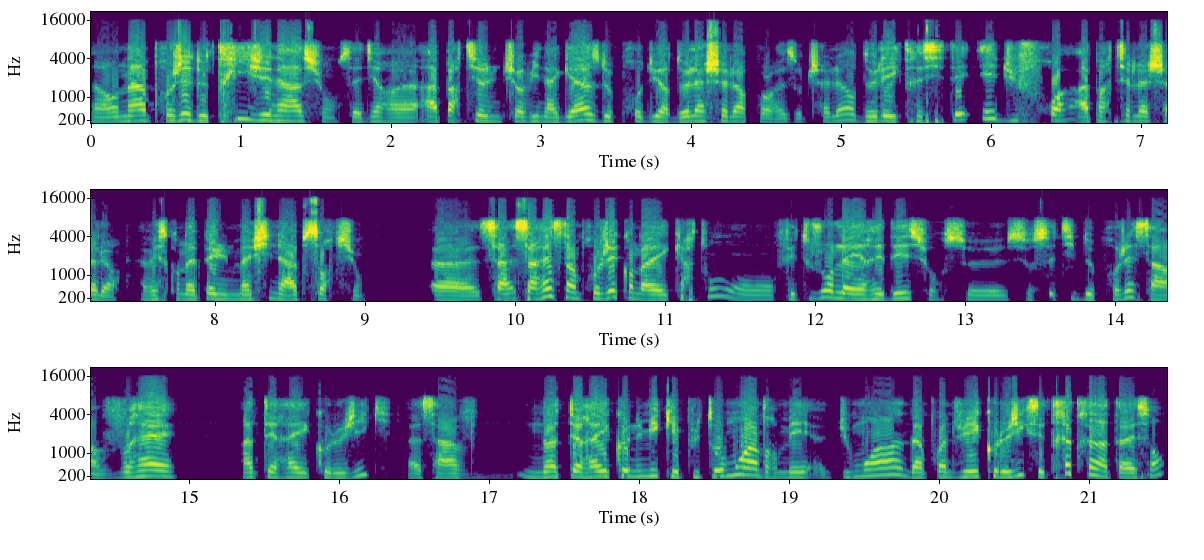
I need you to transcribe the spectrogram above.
on a un projet de trigénération, c'est-à-dire à partir d'une turbine à gaz, de produire de la chaleur pour le réseau de chaleur, de l'électricité et du froid à partir de la chaleur, avec ce qu'on appelle une machine à absorption. Euh, ça, reste un projet qu'on a avec Carton. On fait toujours de la R&D sur ce, type de projet. C'est un vrai intérêt écologique. Euh, c'est un, intérêt économique est plutôt moindre, mais du moins d'un point de vue écologique, c'est très très intéressant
